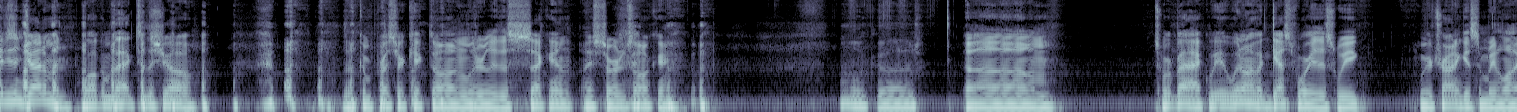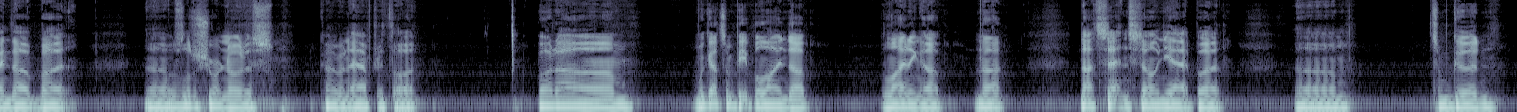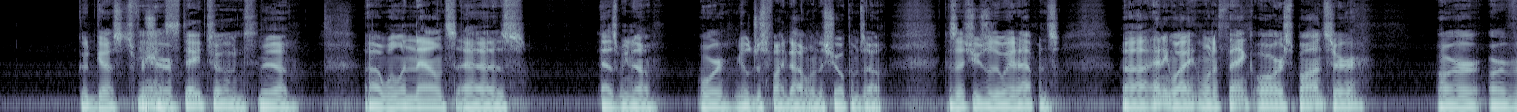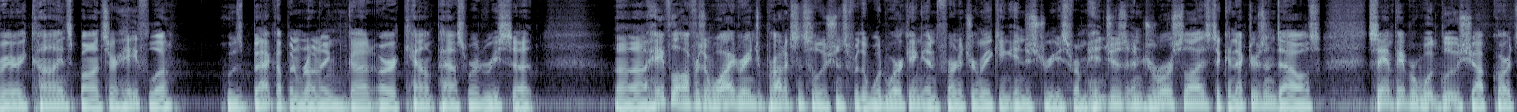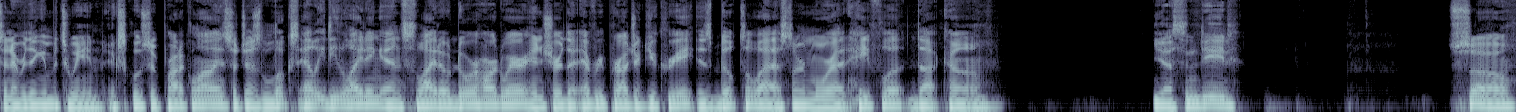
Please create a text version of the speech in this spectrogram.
Ladies and gentlemen, welcome back to the show. The compressor kicked on literally the second I started talking. Oh God. Um, so we're back. We we don't have a guest for you this week. We were trying to get somebody lined up, but uh, it was a little short notice, kind of an afterthought. But um, we got some people lined up, lining up. Not not set in stone yet, but um, some good good guests for yeah, sure. Stay tuned. Yeah. Uh, we'll announce as as we know, or you'll just find out when the show comes out, because that's usually the way it happens. Uh, anyway, I want to thank our sponsor, our our very kind sponsor, Hafele, who's back up and running. Got our account password reset. Uh, Hafele offers a wide range of products and solutions for the woodworking and furniture making industries, from hinges and drawer slides to connectors and dowels, sandpaper, wood glue, shop carts, and everything in between. Exclusive product lines such as Loox LED lighting and Slido door hardware ensure that every project you create is built to last. Learn more at hafele.com. Yes, indeed. So,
